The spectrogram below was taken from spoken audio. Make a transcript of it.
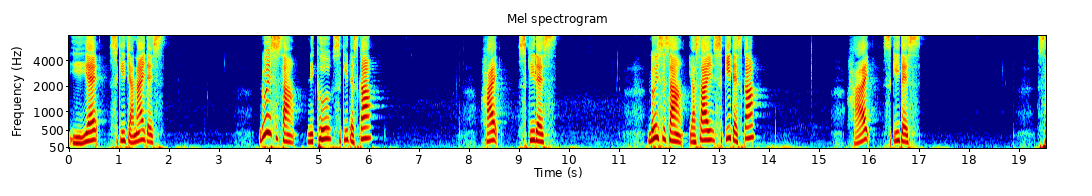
いいえ、好きじゃないです。ルイスさん、肉好きですか？はい、好きです。ルイスさん、野菜好きですか？はい、好きです。佐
